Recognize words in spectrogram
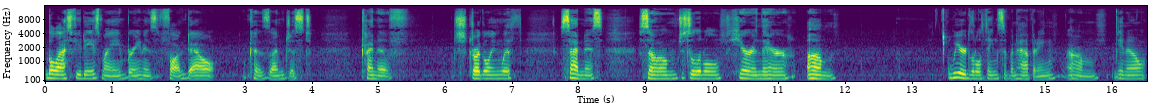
the last few days my brain is fogged out because I'm just kind of struggling with sadness. So, um, just a little here and there. Um, weird little things have been happening. Um, you know,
